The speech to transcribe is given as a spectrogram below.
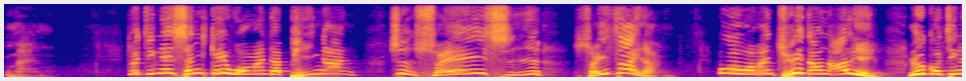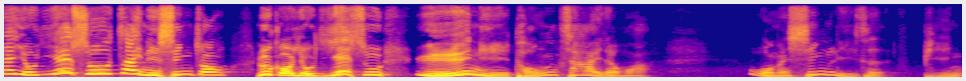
们。”所以今天神给我们的平安是随时随在的。不管我们去到哪里，如果今天有耶稣在你心中，如果有耶稣与你同在的话，我们心里是平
